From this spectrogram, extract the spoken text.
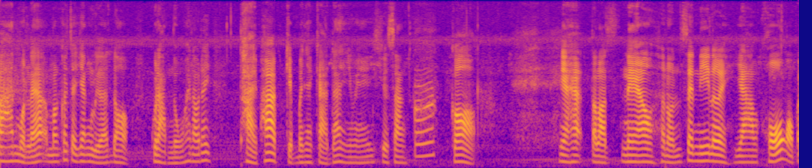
บานหมดแล้ว มันก็จะยังเหลือดอกกุหลาบหนูให้เราได้ถ่ายภาพเก็บบรรยากาศได้ใช่ไหมคิวซัง อ๋อ ก็เนี่ยฮะตลอดแนวถนนเส้นนี้เลย ยาวโค้งออกไป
